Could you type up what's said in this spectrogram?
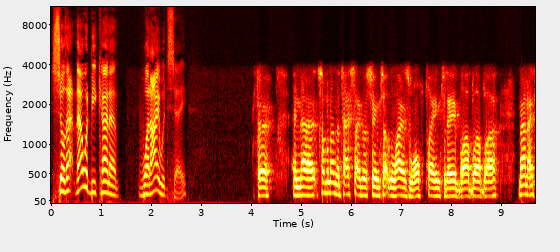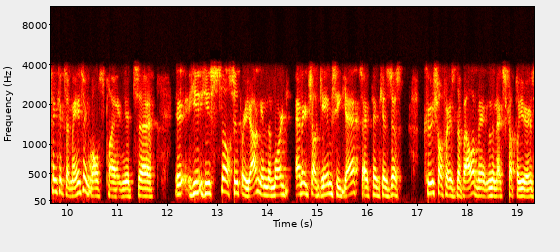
So that that would be kind of what I would say. Fair. And uh, someone on the text line was saying something. Why is Wolf playing today? Blah blah blah man, I think it's amazing Wolf's playing. It's uh, he he's still super young, and the more NHL games he gets, I think is just crucial for his development in the next couple of years,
